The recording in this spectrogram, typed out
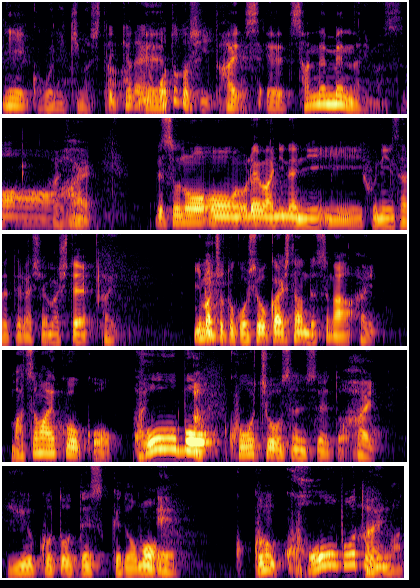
にここに来ました。去年、えー、一昨年？はい、えー、3年目になります。あはい、はい、でその令和2年に赴任されていらっしゃいまして、はい、今ちょっとご紹介したんですが、はい、松前高校公募校長先生と。いうことですけども、ええ、この公募というのは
